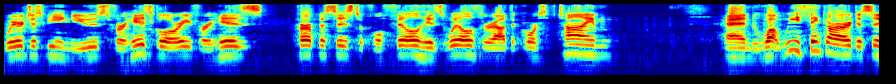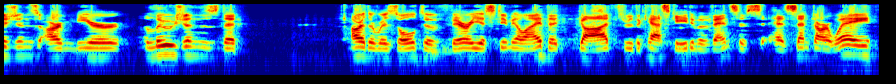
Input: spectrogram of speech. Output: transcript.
We're just being used for His glory, for His purposes, to fulfill His will throughout the course of time. And what we think are our decisions are mere illusions that are the result of various stimuli that God, through the cascade of events, has, has sent our way,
